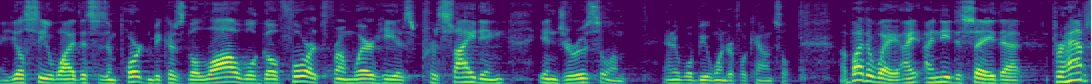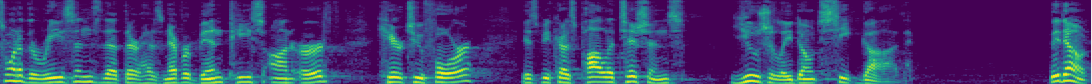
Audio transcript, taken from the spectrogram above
and you'll see why this is important because the law will go forth from where he is presiding in Jerusalem, and it will be wonderful counsel. Uh, by the way, I, I need to say that Perhaps one of the reasons that there has never been peace on earth heretofore is because politicians usually don't seek God. They don't.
